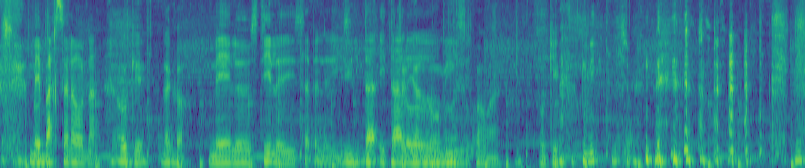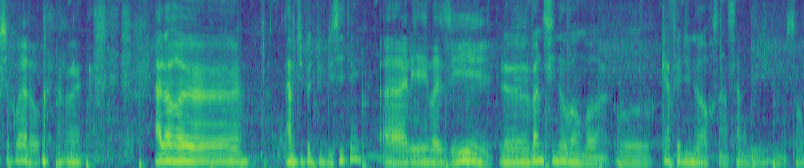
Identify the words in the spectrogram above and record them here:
mais Barcelone. Ok, d'accord. Mais le style, il s'appelle Ita- Italo. Italiano mix ou quoi, ouais. Ok. Mix. Mix Juano. Ouais. Alors, euh, un petit peu de publicité. Allez, vas-y. Le 26 novembre au Café du Nord, c'est un samedi, il me semble,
